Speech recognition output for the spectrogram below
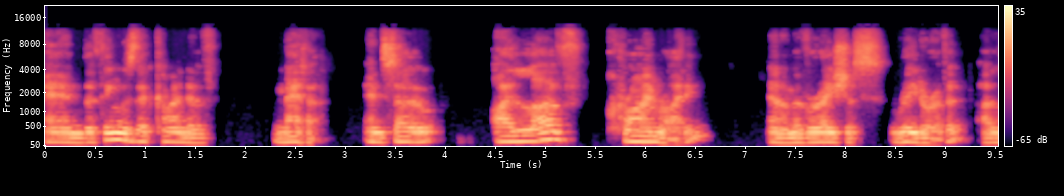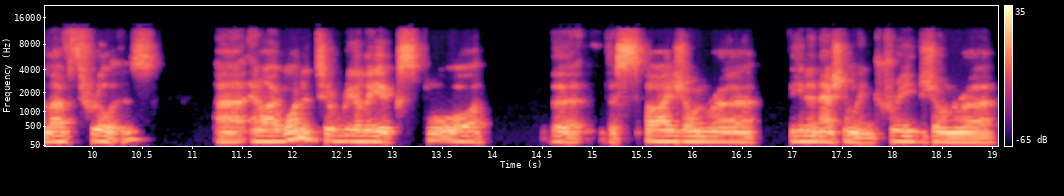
and the things that kind of matter. And so I love crime writing, and I'm a voracious reader of it. I love thrillers. Uh, and I wanted to really explore the, the spy genre, the international intrigue genre,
